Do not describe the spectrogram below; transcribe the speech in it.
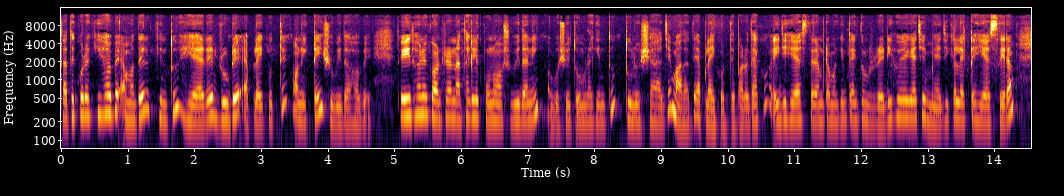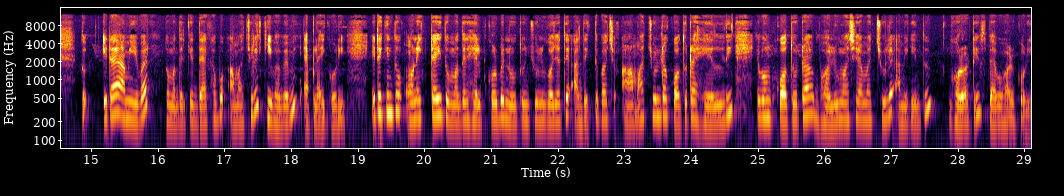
তাতে করে কি হবে? আমাদের কিন্তু হেয়ারের রুটে অ্যাপ্লাই করতে অনেকটাই সুবিধা হবে। তো এই ধরনের কন্টেনার না থাকলে কোনো অসুবিধা নেই। অবশ্যই তোমরা কিন্তু তুলোর সাহায্যে মাথাতে অ্যাপ্লাই করতে পারো। দেখো, এই যে হেয়ার সেরামটা আমার কিন্তু একদম রেডি হয়ে গেছে। ম্যাজিক্যাল একটা হেয়ার সেরাম। তো এটা আমি এবার তোমাদেরকে দেখাবো আমার চুলে কীভাবে আমি অ্যাপ্লাই করি। এটা কিন্তু অনেকটাই তোমাদের হেল্প করবে নতুন চুল গজাতে। আর দেখতে পাচ্ছ, আমার চুলটা কতটা হেলদি এবং কতটা ভলিউম আছে আমার চুলে, আমি কিন্তু ঘরোয়া টিপস ব্যবহার করি।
